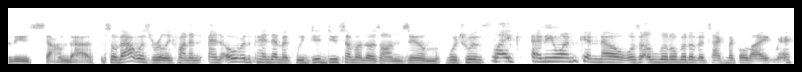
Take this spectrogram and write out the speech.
these sound baths. So that was really fun. And, and over the pandemic, we did do some of those on Zoom, which was like anyone can know was a little bit of a technical nightmare.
